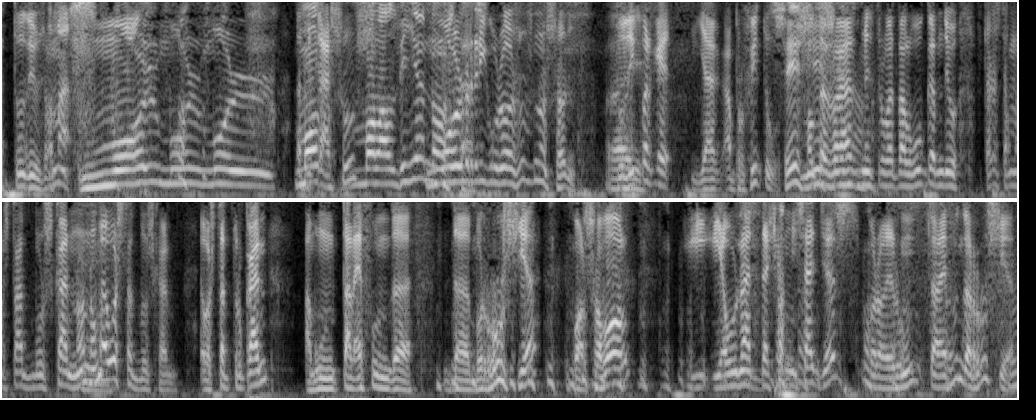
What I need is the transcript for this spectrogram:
tu dius, home, molt, molt, molt eficaços, molt al dia no molt estàs. rigorosos no són. T'ho dic perquè ja aprofito. Sí, sí, Moltes sí, vegades no. m'he trobat algú que em diu ostres, t'hem estat buscant. No, no m'heu estat buscant. Heu estat trucant amb un telèfon de, de Rússia, qualsevol, i, i heu anat deixant missatges, però era un telèfon de Rússia.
